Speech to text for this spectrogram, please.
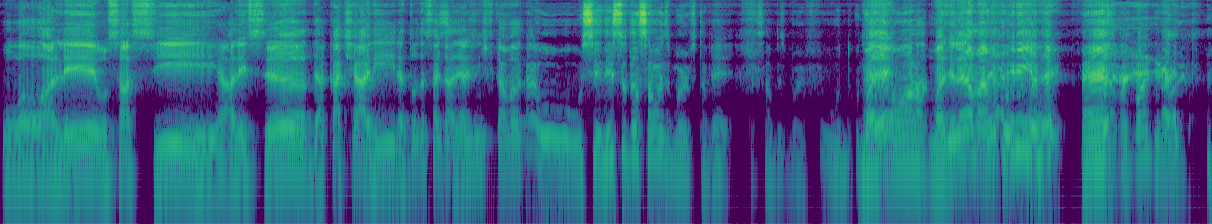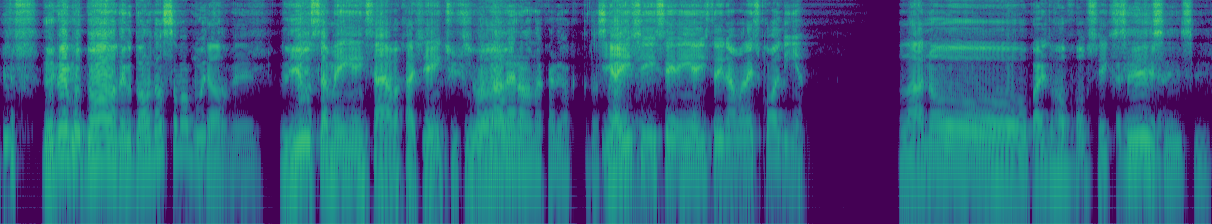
o, Ale, o Saci, a Alessandra, a Catiarina, toda essa galera, a gente ficava. É, o, o Sinistro dançava Smurf também. É. Dançava Smurf. O, o Mas, Nego mas ele era mais magrinho, né? É, era mais magrinho. o Nego Dólar, o Nego Dólar dançava muito Então, também. Lewis também ensaiava com a gente, o Tinha uma João. galera lá na Carioca que dançava E aí a gente, a gente treinava na escolinha. Lá no perto do Raul Fonseca. Sim, sim, sim.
